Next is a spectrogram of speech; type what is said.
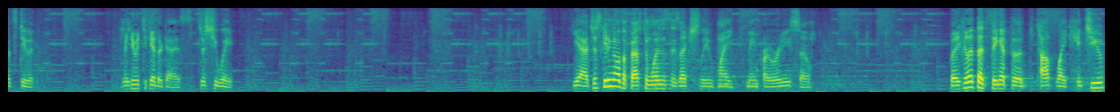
Let's do it. We're gonna do it together, guys. Just you wait. Yeah, just getting all the faster ones is actually my main priority, so... But if you let that thing at the top, like, hit you,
